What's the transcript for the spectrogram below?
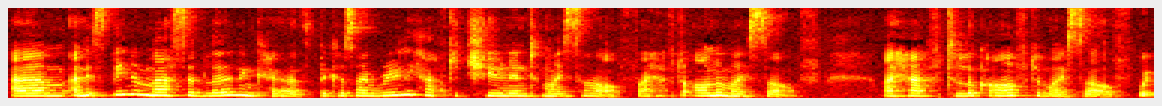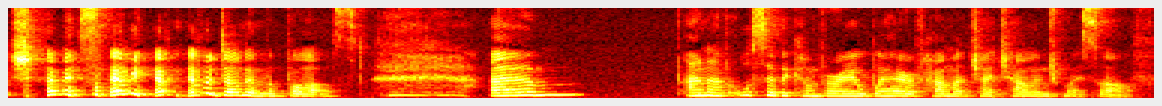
Um, and it's been a massive learning curve because I really have to tune into myself. I have to honour myself. I have to look after myself, which I necessarily have never done in the past. Um, and I've also become very aware of how much I challenge myself.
